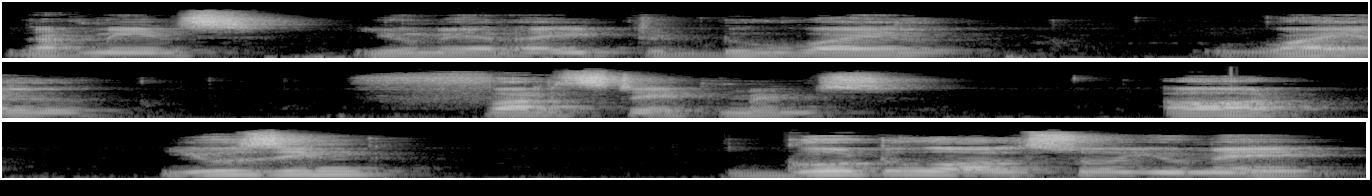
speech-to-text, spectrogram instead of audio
That means you may write do while while for statements or using go to also you may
